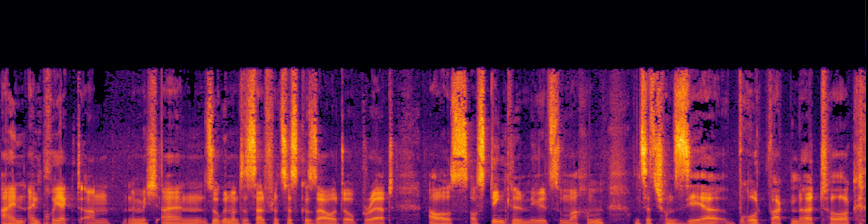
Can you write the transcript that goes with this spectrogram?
ein, ein Projekt an, nämlich ein sogenanntes San Francisco Sourdough Bread aus, aus Dinkelmehl zu machen. Und es ist jetzt schon sehr Brotback-Nerd-Talk.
